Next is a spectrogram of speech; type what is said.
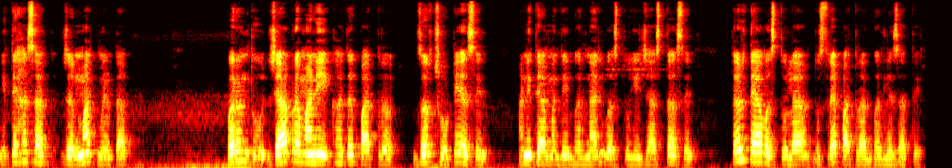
इतिहासात जन्मात मिळतात. परंतु ज्याप्रमाणे एखादं पात्र जर छोटे असेल आणि त्यामध्ये भरणारी वस्तू ही जास्त असेल तर त्या वस्तूला दुसऱ्या पात्रात भरले जाते.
